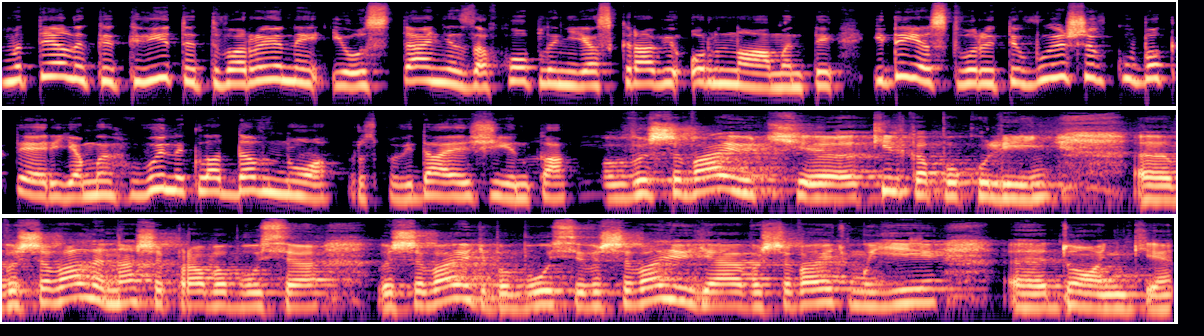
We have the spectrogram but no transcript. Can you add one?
Метелики, квіти, тварини і останнє захоплені яскраві орнаменти. Ідея створити вишивку бактеріями виникла давно, розповідає жінка. Вишивають е, кілька поколінь. Е, Вишивали наша прабабуся, вишивають бабусі, вишиваю я, вишивають мої доньки.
